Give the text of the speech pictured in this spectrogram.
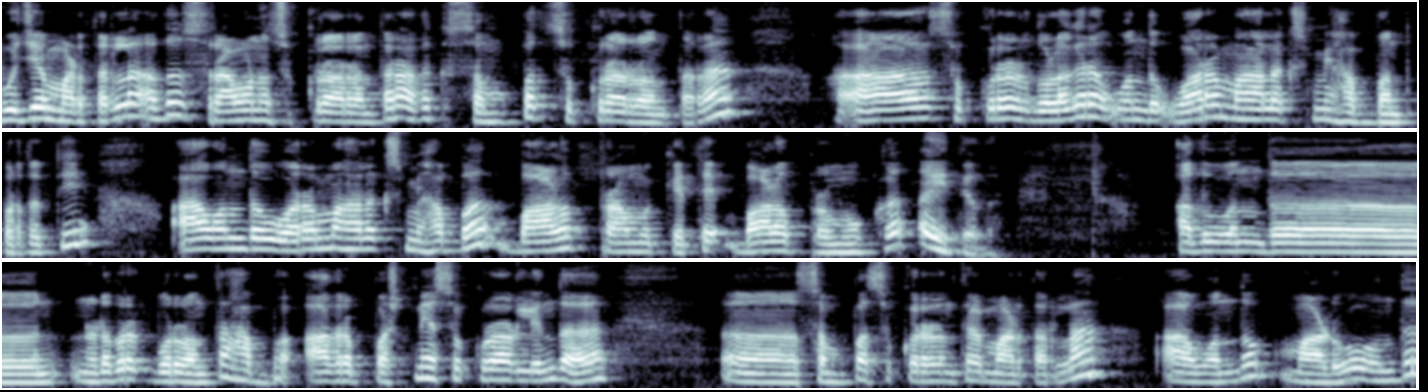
ಪೂಜೆ ಮಾಡ್ತಾರಲ್ಲ, ಅದು ಶ್ರಾವಣ ಶುಕ್ರವಾರ ಅಂತಾರೆ, ಅದಕ್ಕೆ ಸಂಪತ್ ಶುಕ್ರವಾರ ಅಂತಾರೆ. ಆ ಶುಕ್ರವಾರದೊಳಗರ ಒಂದು ವರಮಹಾಲಕ್ಷ್ಮಿ ಹಬ್ಬ ಅಂತ ಬರ್ತೈತಿ. ಆ ಒಂದು ವರಮಹಾಲಕ್ಷ್ಮಿ ಹಬ್ಬ ಭಾಳ ಪ್ರಾಮುಖ್ಯತೆ ಭಾಳ ಪ್ರಮುಖ ಐತಿ ಅದು. ಅದು ಒಂದು ನಡ್ಬರ್ಕ್ ಬರುವಂಥ ಹಬ್ಬ. ಆದ್ರೆ ಫಸ್ಟ್ನೇ ಶುಕ್ರವಾರಲಿಂದ ಸಂಪತ್ ಶುಕ್ರವಾರ ಅಂತೇಳಿ ಮಾಡ್ತಾರಲ್ಲ, ಆ ಒಂದು ಮಾಡುವ ಒಂದು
